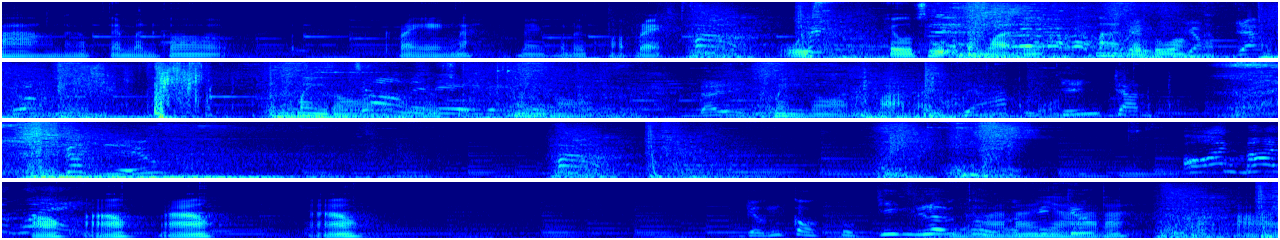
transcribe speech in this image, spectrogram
บางนะครับ แต่มันก็แรงนะแรงก็ได้ความแรงอุ้ยเอลสุจังหวะนี้น่าจะร่วงครับ ไม่รอดเอลสุไม่รอดไม่รอดปาดไปนะ เหลว on my เอา way. เอาเอาเอา vẫn còn cuộc chiến lớn อย่า hơn นะ ở อ phía ย่า trước นะตาย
